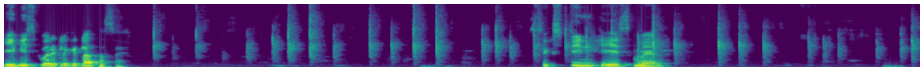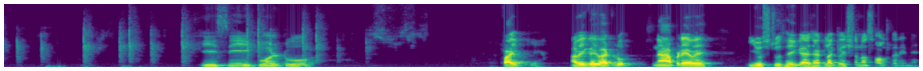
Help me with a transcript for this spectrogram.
A B square એટલે કેટલા થશે સિક્સટીન કે square AC equal to five કે આવી ગયું આટલું ને આપણે હવે યુઝ ટુ થઈ ગયા છે આટલા ક્વેશ્ચનો સોલ્વ કરીને.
